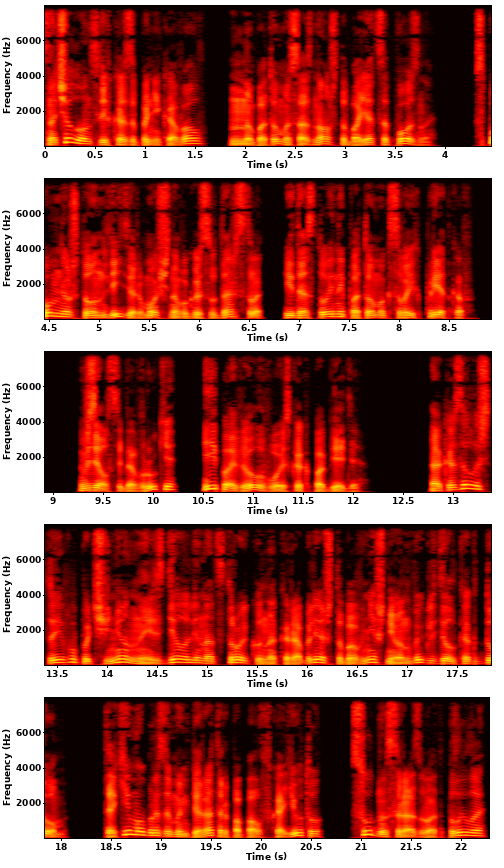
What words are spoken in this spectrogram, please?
Сначала он слегка запаниковал, но потом осознал, что бояться поздно. Вспомнил, что он лидер мощного государства и достойный потомок своих предков. Взял себя в руки и повел войско к победе. Оказалось, что его подчиненные сделали надстройку на корабле, чтобы внешне он выглядел как дом, Таким образом император попал в каюту, судно сразу отплыло,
